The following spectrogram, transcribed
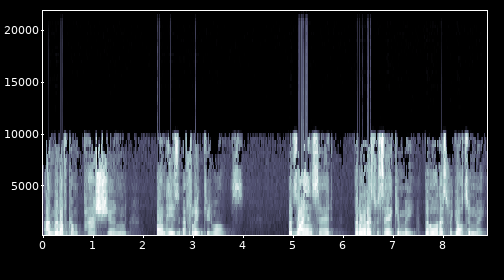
and will have compassion on his afflicted ones. But Zion said, the Lord has forsaken me. The Lord has forgotten me.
